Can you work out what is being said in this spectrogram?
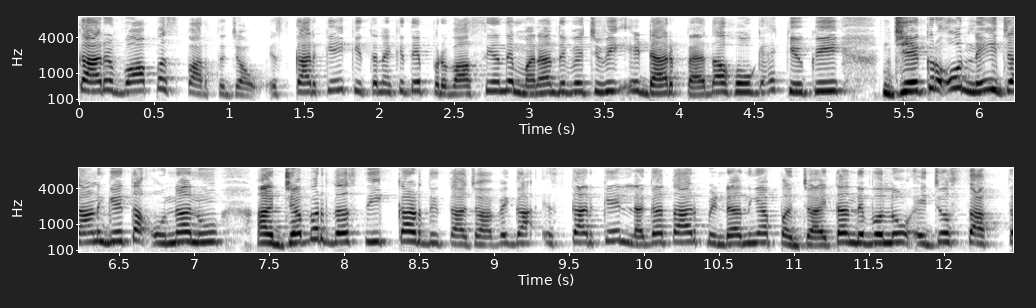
ਘਰ ਵਾਪਸ ਪਰਤ ਜਾਓ। ਇਸ ਕਰਕੇ ਕਿਤੇ ਨਾ ਕਿਤੇ ਪ੍ਰਵਾਸੀਆਂ ਦੇ ਮਨਾਂ ਦੇ ਵਿੱਚ ਵੀ ਇਹ ਡਰ ਪੈਦਾ ਹੋ ਗਿਆ ਕਿਉਂਕਿ ਜੇਕਰ ਉਹ ਨਹੀਂ ਜਾਣਗੇ ਤਾਂ ਉਹਨਾਂ ਨੂੰ ਜ਼ਬਰਦਸਤੀ ਕਰ ਦਿੱਤਾ ਜਾਵੇਗਾ। ਇਸ ਕਰਕੇ ਲਗਾਤਾਰ ਪਿੰਡਾਂ ਦੀਆਂ ਪੰਚਾਇਤਾਂ ਦੇ ਵੱਲੋਂ ਇਹ ਜੋ ਸਖਤ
